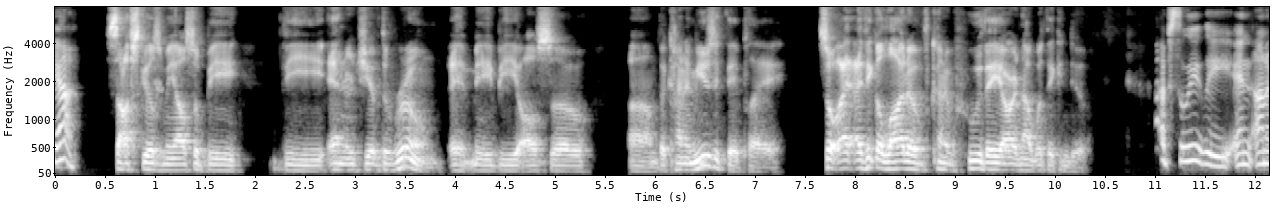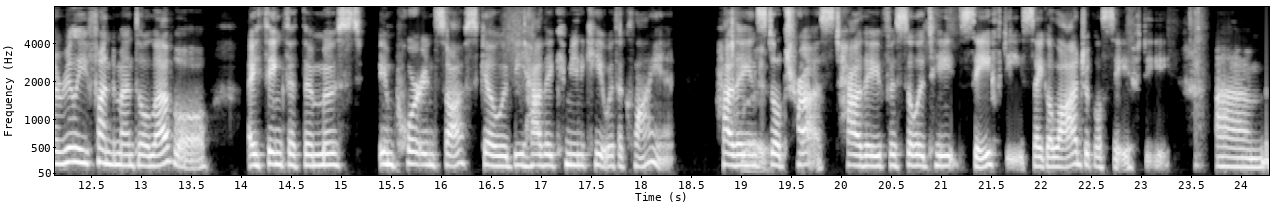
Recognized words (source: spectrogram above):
yeah soft skills may also be the energy of the room. It may be also um, the kind of music they play. So I, I think a lot of kind of who they are, not what they can do. Absolutely. And on a really fundamental level, I think that the most important soft skill would be how they communicate with a client, how they Right. instill trust, how they facilitate safety, psychological safety, um,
